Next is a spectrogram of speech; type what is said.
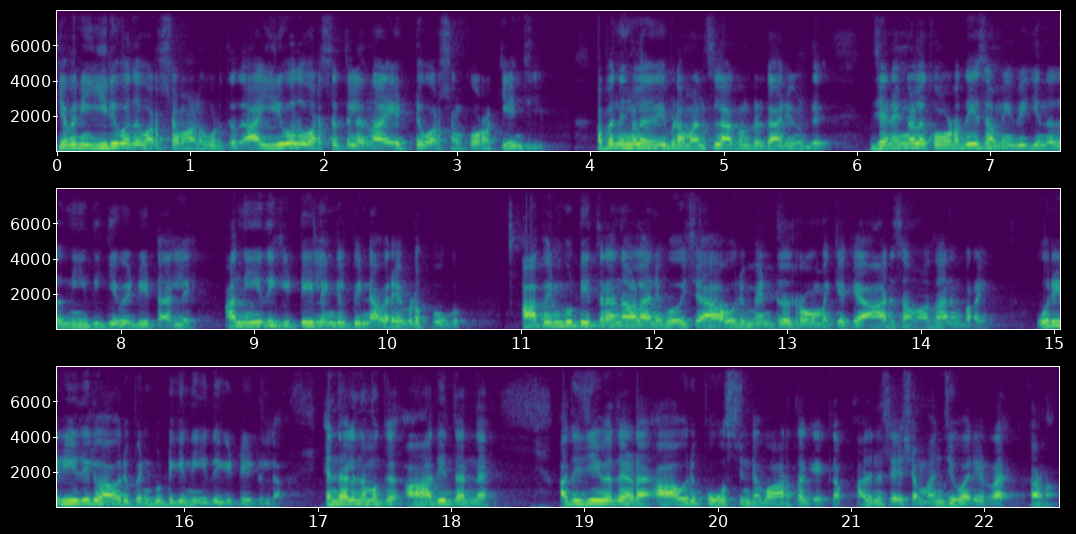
ഇവന് ഇരുപത് വർഷമാണ് കൊടുത്തത്. ആ ഇരുപത് വർഷത്തിൽ എന്നാൽ എട്ട് വർഷം കുറയ്ക്കുകയും ചെയ്യും. അപ്പം നിങ്ങൾ ഇവിടെ മനസ്സിലാക്കേണ്ട ഒരു കാര്യമുണ്ട്. ജനങ്ങൾ കോടതിയെ സമീപിക്കുന്നത് നീതിക്ക് വേണ്ടിയിട്ടാണ് അല്ലേ? ആ നീതി കിട്ടിയില്ലെങ്കിൽ പിന്നെ അവരെവിടെ പോകും? ആ പെൺകുട്ടി ഇത്രയും നാൾ അനുഭവിച്ച ആ ഒരു മെന്റൽ ഡ്രോമയ്ക്കൊക്കെ ആര് സമാധാനം പറയും? ഒരു രീതിയിലും ആ ഒരു പെൺകുട്ടിക്ക് നീതി കിട്ടിയിട്ടില്ല. എന്തായാലും നമുക്ക് ആദ്യം തന്നെ അതിജീവിതയുടെ ആ ഒരു പോസ്റ്റിന്റെ വാർത്ത കേൾക്കാം. അതിനുശേഷം മഞ്ജു വാര്യരുടെ കാണാം.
